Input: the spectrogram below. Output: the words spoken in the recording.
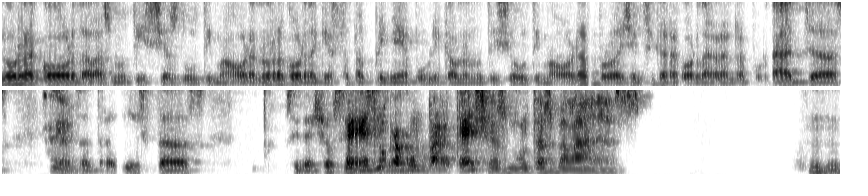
no recorda les notícies d'última hora, no recorda qui ha estat el primer a publicar una notícia d'última hora, però la gent sí que recorda grans reportatges, sí. grans entrevistes... O sigui, d'això sí... És el que comparteixes moltes vegades. Uh -huh.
